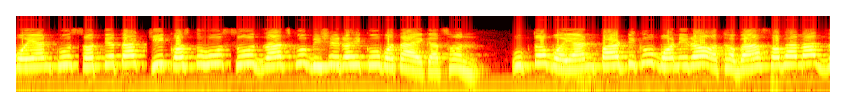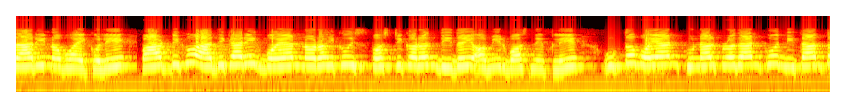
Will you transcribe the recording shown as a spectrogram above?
बयानको सत्यता के कस्तो हो सो जाँचको विषय रहेको बताएका छन्। उक्त बयान पार्टीको बनेर अथवा सभामा जारी नभएकोले पार्टीको आधिकारिक बयान नरहेको स्पष्टीकरण दिँदै अमिर बस्नेतले उक्त बयान कुणाल प्रधानको नितान्त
